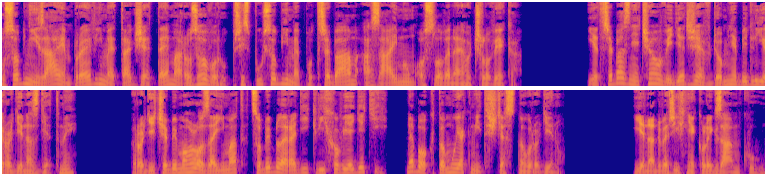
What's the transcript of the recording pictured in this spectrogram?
Osobní zájem projevíme tak, že téma rozhovoru přizpůsobíme potřebám a zájmům osloveného člověka. Je třeba z něčeho vidět, že v domě bydlí rodina s dětmi? Rodiče by mohlo zajímat, co Bible radí k výchově dětí, nebo k tomu, jak mít šťastnou rodinu. Je na dveřích několik zámků?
